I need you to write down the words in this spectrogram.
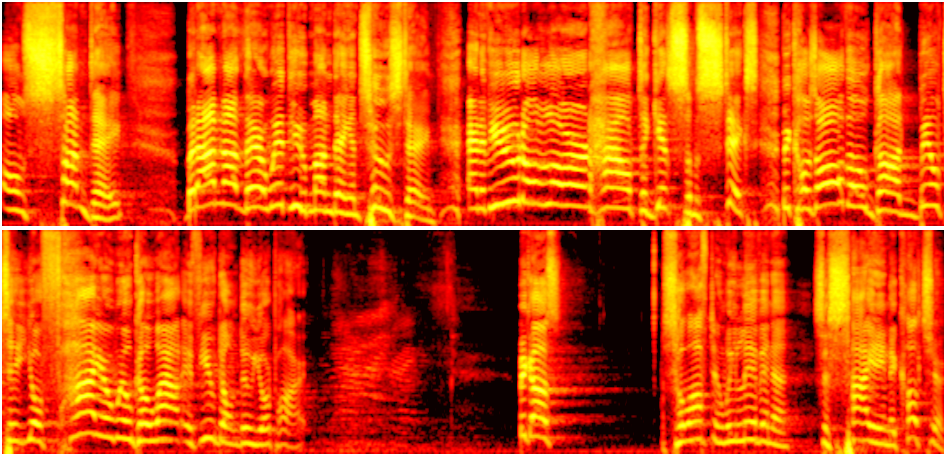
on Sunday, but I'm not there with you Monday and Tuesday. And if you don't learn how to get some sticks, because although God built it, your fire will go out if you don't do your part. Because so often we live in a society, in a culture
